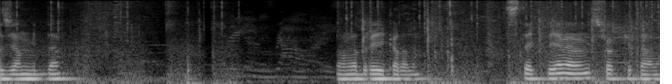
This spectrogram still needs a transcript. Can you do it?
Alacağım midden. Sonra Drake alalım. Stackleyemememiz çok kötü ama.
